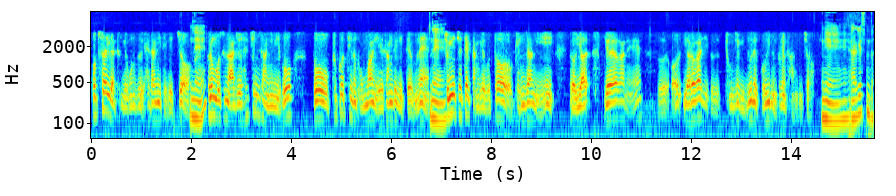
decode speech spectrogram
법사위 같은 경우는 그 해당이 되겠죠. 네. 그런 것은 아주 핵심 상임이고 또 불꽃 튀는 공방이 예상되기 때문에 네. 증인 채택 단계부터 굉장히 어, 여, 여야 간에 그 어, 여러 가지 그 경쟁이 눈에 보이는 그런 상황이죠. 예, 알겠습니다.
